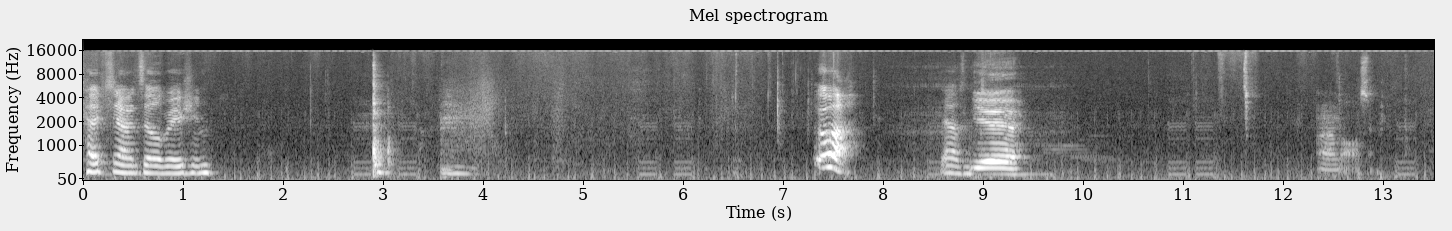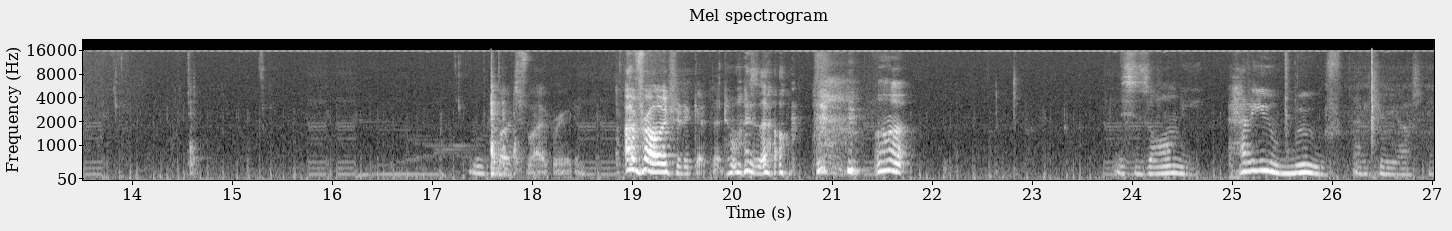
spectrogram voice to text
touchdown celebration. Ugh! That was Yeah. I'm awesome. butt's vibrating. I probably should have kept that to myself. Uh, this is all me. How do you move? Out of curiosity.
